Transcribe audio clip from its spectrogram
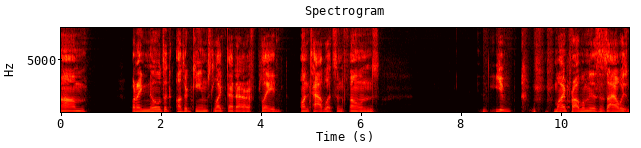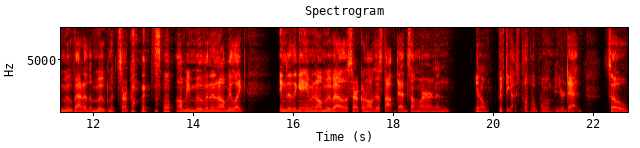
Um but I know that other games like that I've played on tablets and phones you my problem is is I always move out of the movement circle. so I'll be moving and I'll be like into the game and I'll move out of the circle and I'll just stop dead somewhere and then you know 50 guys boom, boom, boom, and you're dead. So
